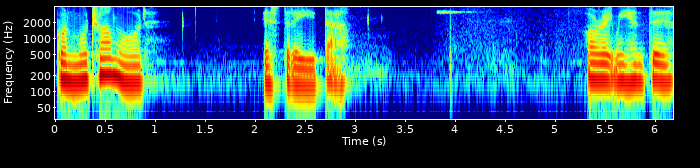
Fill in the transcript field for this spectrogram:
Con mucho amor, Estrellita. All right, mi gente.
